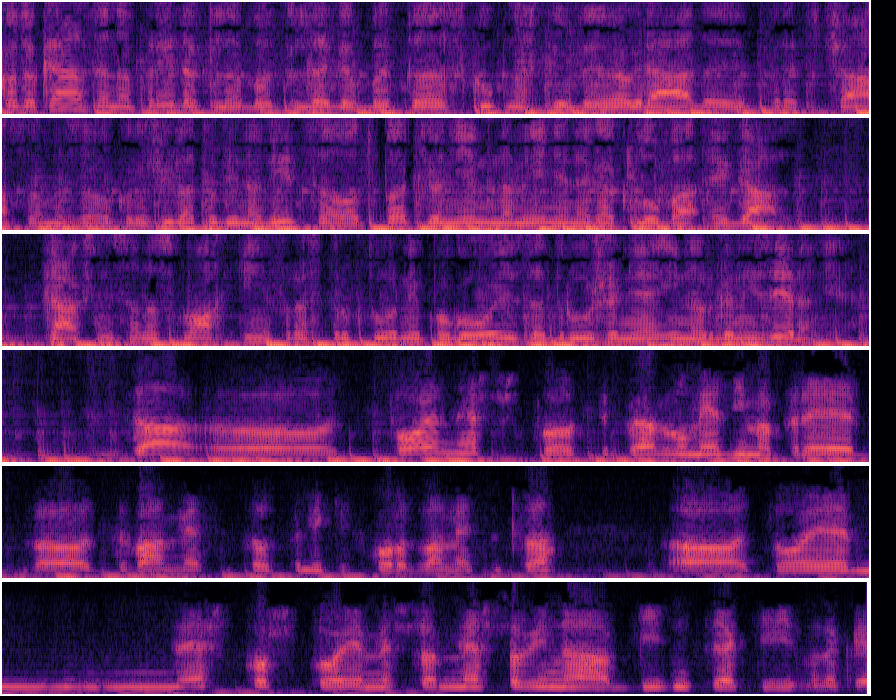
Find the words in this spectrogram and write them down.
Kot dokaze napredek LGBT skupnosti v Beogradu je pred časom zaokrožila tudi novica o odprtju njim namenjenega kluba Egal. Kakšni so nasploh infrastrukturni pogoji za druženje in organiziranje? Da, uh, to je nešto što se pojavilo u medijima pre uh, dva meseca, otprilike skoro dva meseca. Uh, to je nešto što je meša, mešavina biznisa i aktivizma. Dakle,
